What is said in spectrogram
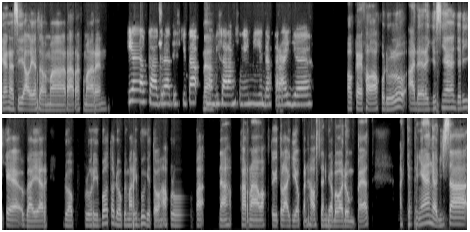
Ya nggak sih Alia sama Rara kemarin? Iya kak, gratis. Kita nah, bisa langsung ini daftar aja. Oke, kalau aku dulu ada regisnya, jadi kayak bayar dua puluh ribu atau dua puluh lima ribu gitu, aku lupa. Nah, karena waktu itu lagi open house dan gak bawa dompet, akhirnya nggak bisa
